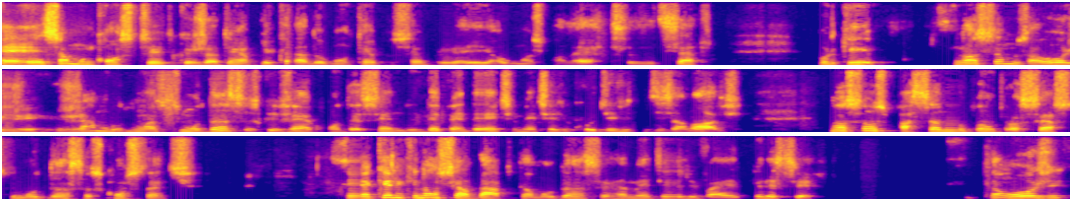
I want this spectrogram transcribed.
É, esse é um conceito que eu já tenho aplicado há algum tempo, sempre aí algumas palestras, etc. Porque nós temos hoje já umas mudanças que vêm acontecendo, independentemente de Covid-19, nós estamos passando por um processo de mudanças constante. E aquele que não se adapta à mudança, realmente ele vai perecer. Então, hoje,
